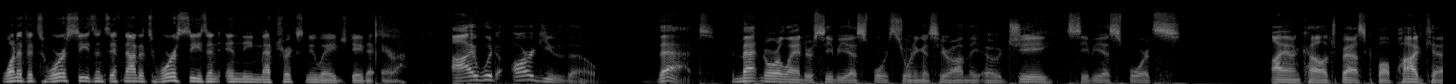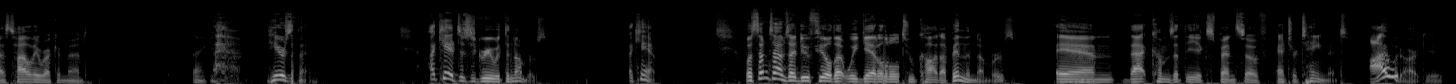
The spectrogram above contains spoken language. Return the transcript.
one of its worst seasons, if not its worst season, in the metrics new age data era. I would argue, though, that Matt Norlander, CBS Sports, joining us here on the OG CBS Sports Eye On College Basketball Podcast. Highly recommend. Thank you. Here's the thing. I can't disagree with the numbers. I can't. But sometimes I do feel that we get a little too caught up in the numbers, and that comes at the expense of entertainment. I would argue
